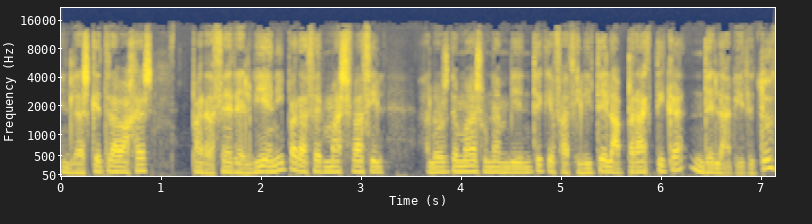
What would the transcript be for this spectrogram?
en las que trabajas para hacer el bien y para hacer más fácil a los demás un ambiente que facilite la práctica de la virtud.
